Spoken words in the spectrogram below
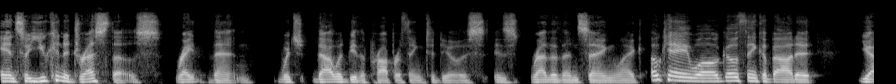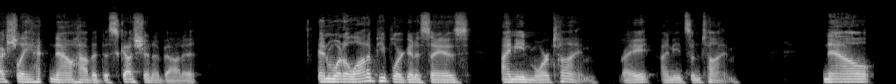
and so you can address those right then which that would be the proper thing to do is is rather than saying like okay well go think about it you actually now have a discussion about it and what a lot of people are going to say is i need more time right i need some time now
